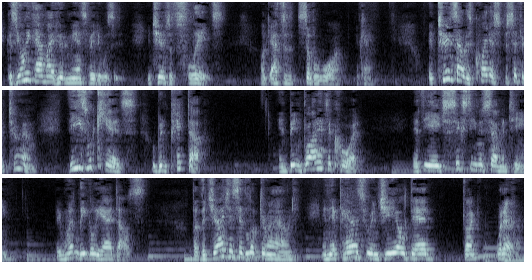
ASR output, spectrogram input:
Because the only time I'd heard emancipated was in terms of slaves, like after the Civil War. Okay. It turns out it's quite a specific term. These were kids who'd been picked up and been brought into court at the age 16 or 17. They weren't legally adults, but the judges had looked around and their parents were in jail, dead, drug, whatever.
